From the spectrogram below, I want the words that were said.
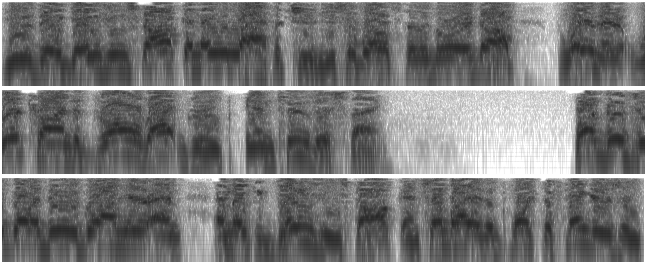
You would be a gazing stock, and they would laugh at you, and you say, well, it's to the glory of God. Wait a minute, we're trying to draw that group into this thing. What good's it going to do to go out here and, and make a gazing stock and somebody to point the fingers and,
